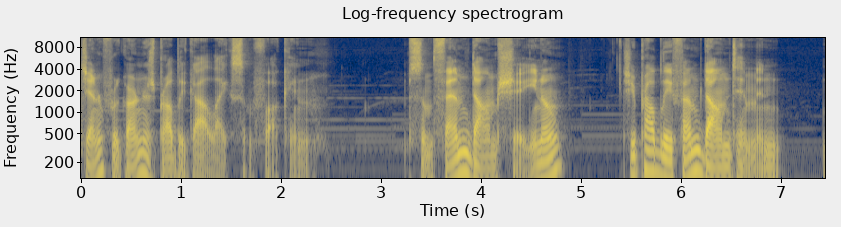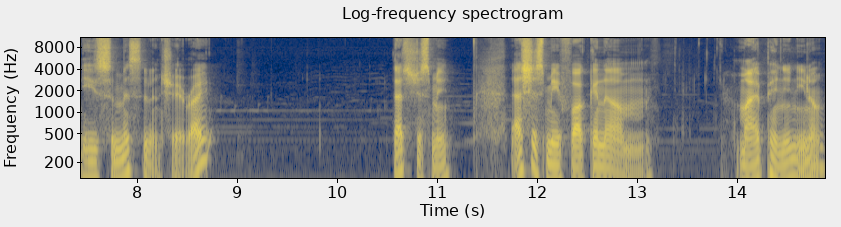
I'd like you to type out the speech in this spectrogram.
Jennifer Gardner's probably got like some fucking, some femdom shit, you know? She probably femdomed him and he's submissive and shit, right? That's just me. That's just me fucking, um, my opinion, you know?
